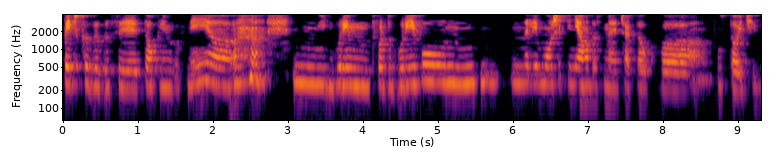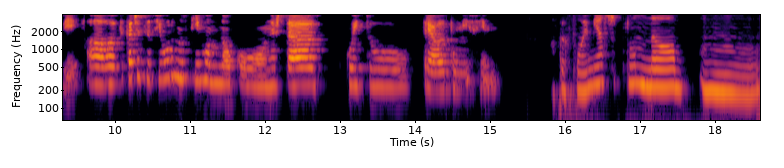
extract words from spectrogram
печка, за да се топлим в нея и горим твърдо гориво, нали, може би няма да сме чак толкова устойчиви. А, така че със сигурност има много неща, които трябва да помислим. Какво е мястото на м-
